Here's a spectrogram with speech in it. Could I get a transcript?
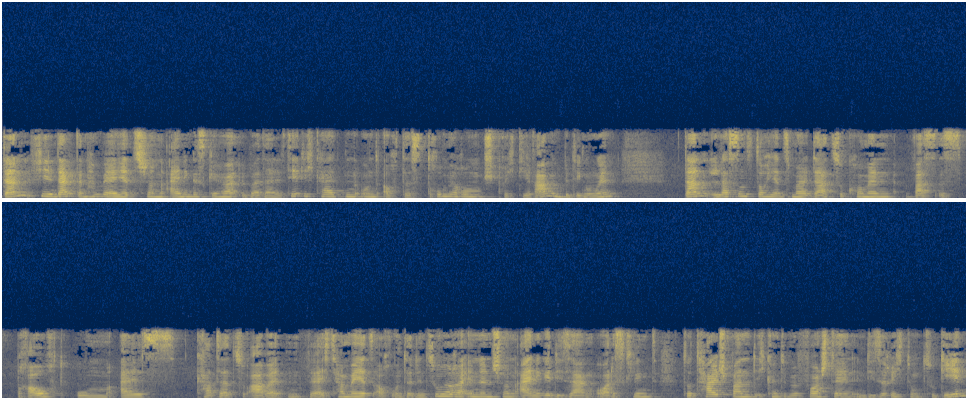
Dann vielen Dank, dann haben wir ja jetzt schon einiges gehört über deine Tätigkeiten und auch das Drumherum, sprich die Rahmenbedingungen. Dann lass uns doch jetzt mal dazu kommen, was es braucht, um als Cutter zu arbeiten. Vielleicht haben wir jetzt auch unter den ZuhörerInnen schon einige, die sagen, oh, das klingt total spannend, ich könnte mir vorstellen, in diese Richtung zu gehen.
